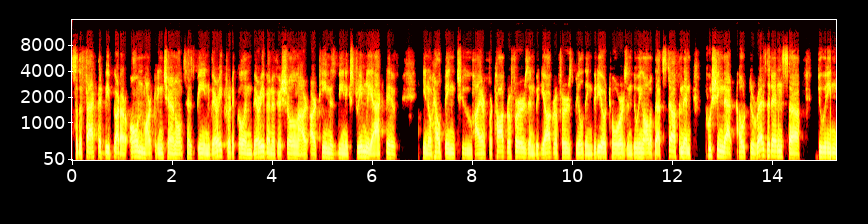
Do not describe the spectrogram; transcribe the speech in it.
So the fact that we've got our own marketing channels has been very critical and very beneficial. Our, our team has been extremely active, you know, helping to hire photographers and videographers, building video tours and doing all of that stuff, and then pushing that out to residents, uh, doing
